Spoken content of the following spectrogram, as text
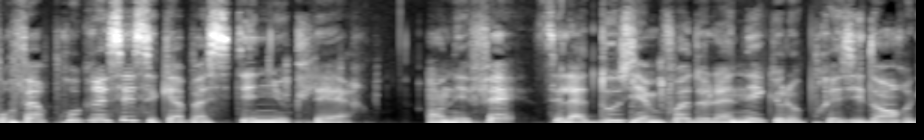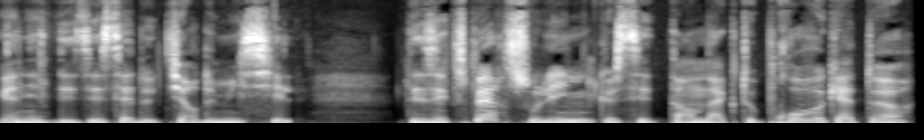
pour faire progresser ses capacités nucléaires. En effet, c'est la douzième fois de l'année que le président organise des essais de tir de missiles. Des experts soulignent que c'est un acte provocateur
